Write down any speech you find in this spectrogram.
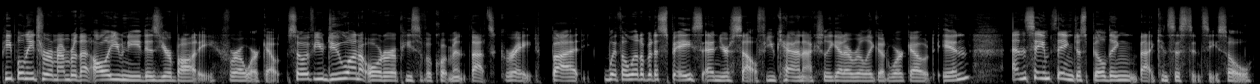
People need to remember that all you need is your body for a workout. So if you do want to order a piece of equipment, that's great. But with a little bit of space and yourself, you can actually get a really good workout in. And same thing, just building that consistency. So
